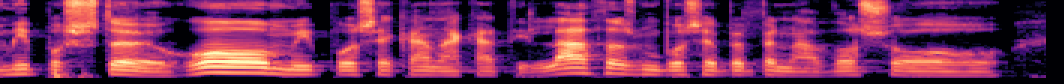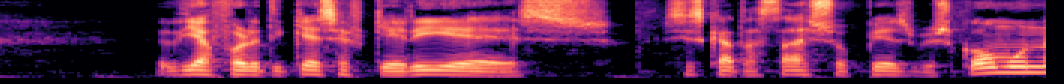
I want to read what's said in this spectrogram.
μήπως φταίω εγώ, μήπως έκανα κάτι λάθος, μήπως έπρεπε να δώσω διαφορετικές ευκαιρίες στις καταστάσεις στις οποίες βρισκόμουν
